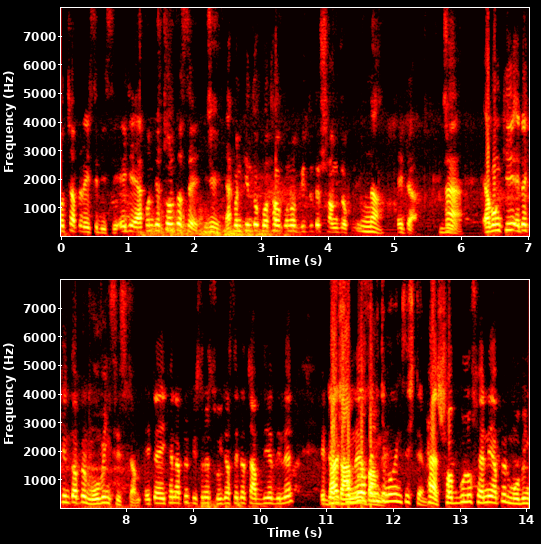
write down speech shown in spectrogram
হচ্ছে আপনার এসিডিসি এই যে এখন যে চলতেছে এখন কিন্তু কোথাও কোনো বিদ্যুতের সংযোগ নেই। না। এটা হ্যাঁ? এবং কি এটা কিন্তু আপনার মুভিং সিস্টেম এটা এখানে আপনি পিছনে সুইচ আছে এটা চাপ দিয়ে দিলে এটা ডানে বামে। মুভিং সিস্টেম হ্যাঁ সবগুলো ফ্যানই আপনার মুভিং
